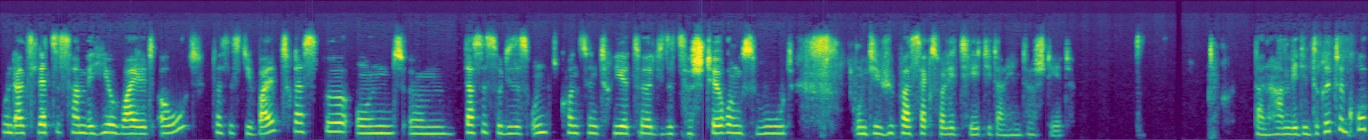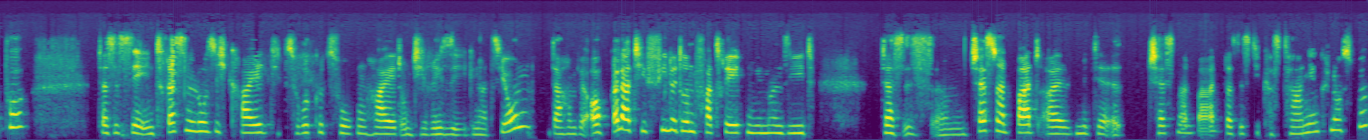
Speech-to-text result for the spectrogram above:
Und als letztes haben wir hier Wild Oat, das ist die Waldtrespe und ähm, das ist so dieses unkonzentrierte, diese Zerstörungswut und die Hypersexualität, die dahinter steht. Dann haben wir die dritte Gruppe, das ist die Interessenlosigkeit, die Zurückgezogenheit und die Resignation. Da haben wir auch relativ viele drin vertreten, wie man sieht. Das ist ähm, Chestnut äh, mit der Chestnut Bud, das ist die Kastanienknospe.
